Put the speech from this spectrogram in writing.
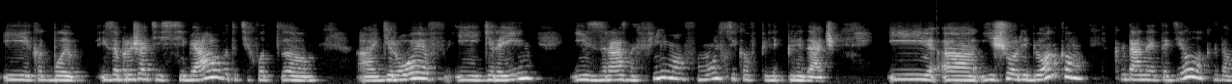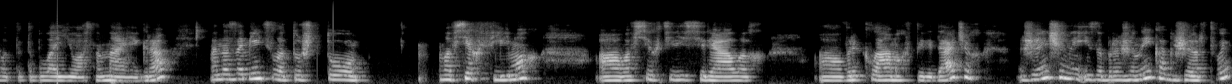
и как бы изображать из себя вот этих вот э, э, героев и героинь из разных фильмов, мультиков, передач. И э, еще ребенком, когда она это делала, когда вот это была ее основная игра, она заметила то, что во всех фильмах а, во всех телесериалах, а, в рекламах, в передачах женщины изображены как жертвы,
